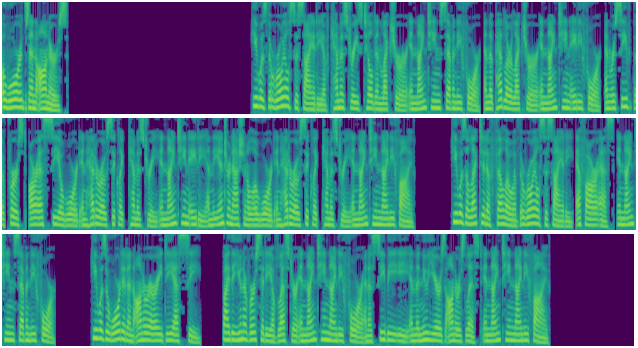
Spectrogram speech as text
Awards and honors He was the Royal Society of Chemistry's Tilden Lecturer in 1974, and the Pedler Lecturer in 1984, and received the first RSC Award in Heterocyclic Chemistry in 1980 and the International Award in Heterocyclic Chemistry in 1995. He was elected a Fellow of the Royal Society in 1974. He was awarded an honorary DSc, by the University of Leicester in 1994 and a CBE in the New Year's Honours List in 1995.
